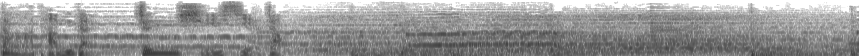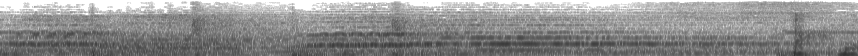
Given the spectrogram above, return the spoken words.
大唐的真实写照。大漠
